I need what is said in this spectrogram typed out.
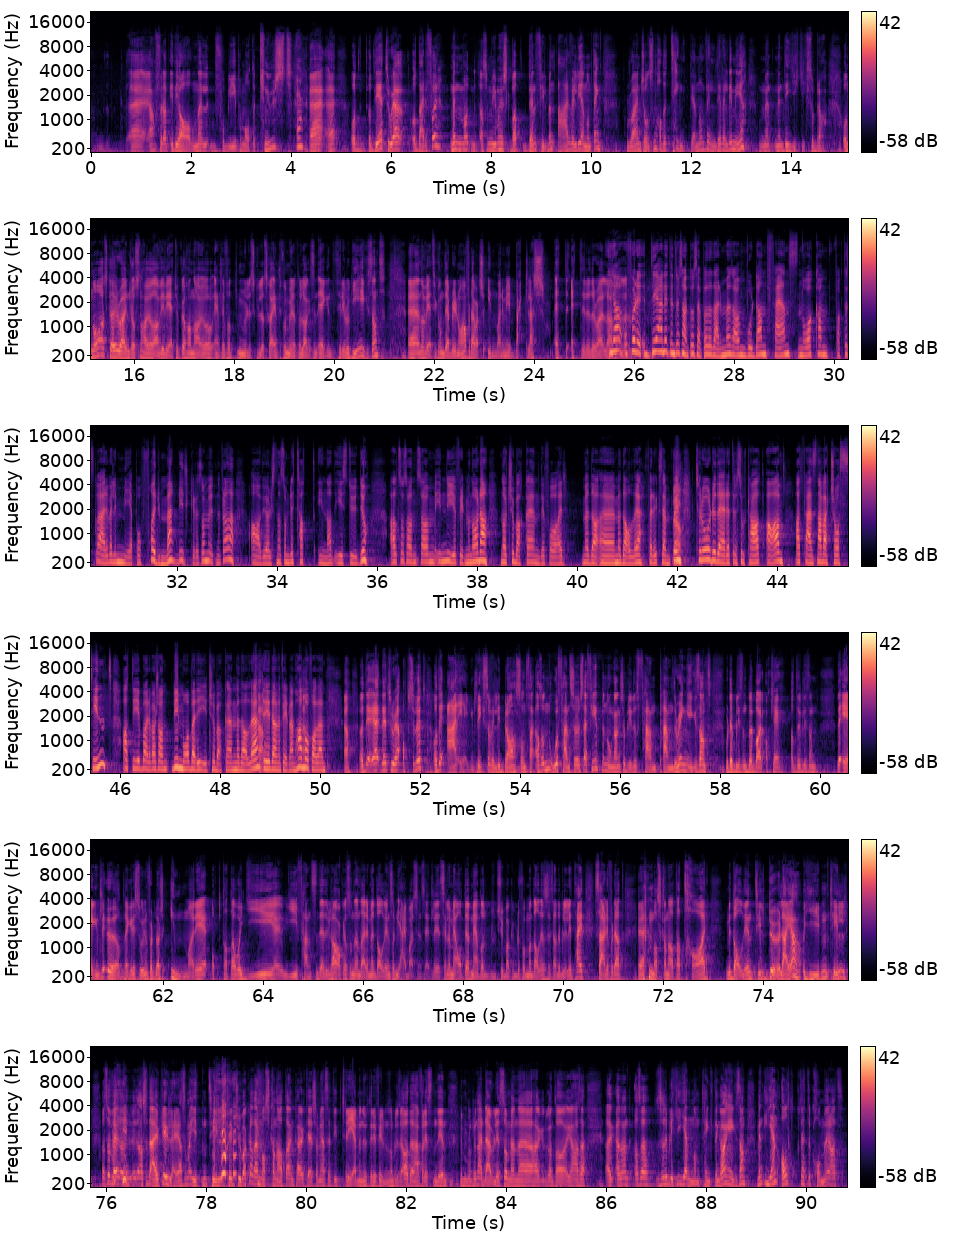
ja, for at idealene forblir på en måte knust. Ja. Eh, eh, og, og det tror jeg Og derfor Men må, altså, vi må huske på at den filmen er veldig gjennomtenkt. Ryan Johnson hadde tenkt gjennom veldig veldig mye, men, men det gikk ikke så bra. Og nå skal jo Ryan Johnson har jo da, Vi vet jo ikke, han har jo egentlig fått mulighet, skal egentlig få muligheten til å lage sin egen trilogi. ikke sant? Eh, nå vet vi ikke om det blir noe av, for det har vært så innmari mye backlash etter, etter The Royal Ja, for det, det er litt interessant å se på det der med sånn, hvordan fans nå kan faktisk være veldig med på å forme, virker det som utenfra, da, avgjørelsene som blir tatt innad i studio. Altså sånn som i den nye filmen nå, da, når Chewbacca endelig får meda eh, medalje, f.eks. Ja. Tror du det er et resultat av at fansen har vært så sint at de bare var sånn Vi må bare gi Chewbacca en medalje Ja. i denne filmen. Han må få den. Ja, det, det tror jeg absolutt. Og det er egentlig ikke så veldig bra. Sånn fa altså Noe fanservice er fint, men noen ganger så blir det fan-pandering. ikke sant? Hvor det, liksom, det bare Ok, det liksom Det egentlig ødelegger historien, for du er så innmari opptatt av å gi, gi fansen det de vil ha. Akkurat som den der medaljen som jeg bare egentlig Selv om jeg alltid har ment at Chewbacca burde få medalje, syns jeg det blir litt teit. Så er det fordi at eh, Maskanata tar medaljen til døde Leia og gir den til altså, altså Det er jo ikke Leia som har gitt den til, til Chewbacca. Det er Mas Kanata, en karakter som vi har sett i tre minutter i filmen. Som plutselig, å, den er forresten din Hun, er dau, liksom, men uh, du kan ta ja, altså, altså, altså, Så det blir ikke gjennomtenkt engang. Ikke sant? Men igjen, alt dette kommer at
